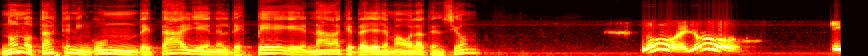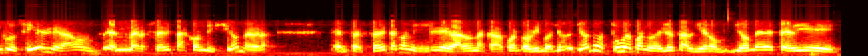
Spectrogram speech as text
¿no notaste ningún detalle en el despegue, nada que te haya llamado la atención? No, ellos inclusive llegaron en perfectas condiciones, ¿verdad? en perfecta condición llegaron acá a Puerto Limpo. Yo, yo no estuve cuando ellos salieron, yo me despedí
